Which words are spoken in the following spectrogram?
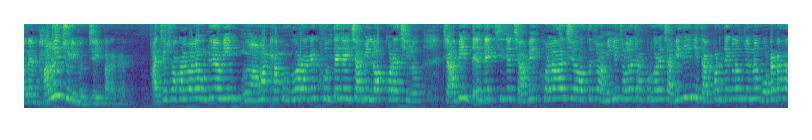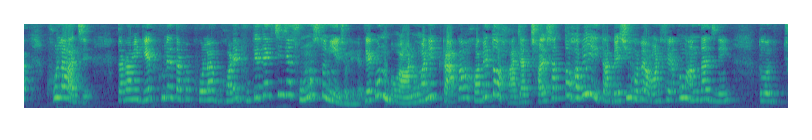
মানে ভালোই চুরি হচ্ছে এই পাড়াটায়। আজকে সকালবেলা উঠে আমি আমার ঠাকুর ঘর আগে খুলতে যাই, চাবি লক করা ছিল। চাবি দেখছি যে চাবি খোলা আছে, অথচ আমি কি চলো ঠাকুর ঘরে চাবি দিইনি? তারপর দেখলাম যে না, গোটাটা খোলা আছে। তারপর আমি গেট খুলে তারপর খোলা ঘরে ঢুকে দেখছি যে সমস্ত নিয়ে চলে গেছে। দেখুন আনুমানিক টাকা হবে তো, হাজার, ছয় সাত তো হবেই, তার বেশি হবে, আমার সেরকম আন্দাজ নেই। তো ছ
